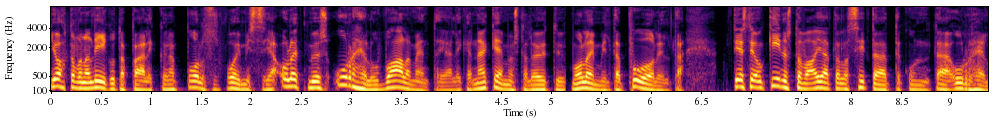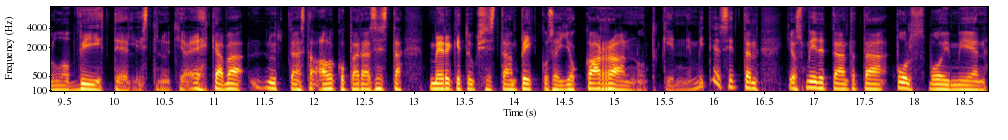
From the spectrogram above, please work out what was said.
johtavana liikuntapäällikkönä puolustusvoimissa ja olet myös urheiluvalmentaja, eli näkemystä löytyy molemmilta puolilta. Tietysti on kiinnostavaa ajatella sitä, että kun tämä urheilu on viihteellistynyt ja ehkä mä nyt näistä alkuperäisistä merkityksistään pikkusen jo karannutkin, niin miten sitten, jos mietitään tätä puolustusvoimien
